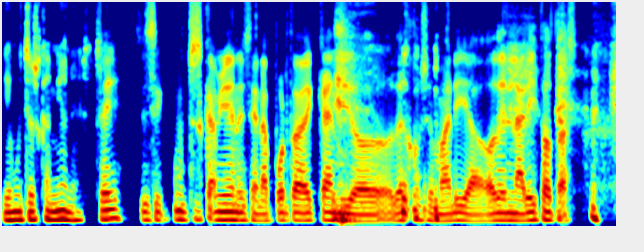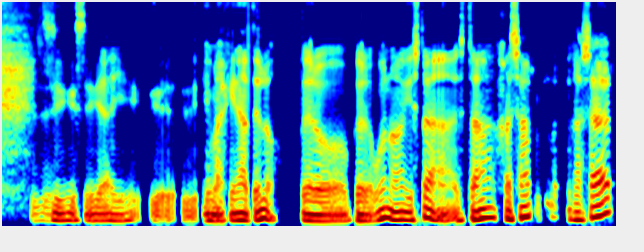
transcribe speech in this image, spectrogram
y muchos camiones. Sí, sí, sí, muchos camiones en la puerta de Cándido, de José María o del Narizotas. Sí, sí, sí, ahí, eh, imagínatelo. Pero, pero bueno, ahí está, está Hazard. Hazard,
